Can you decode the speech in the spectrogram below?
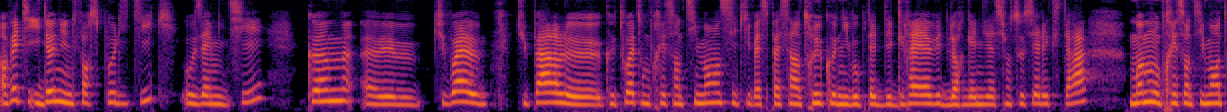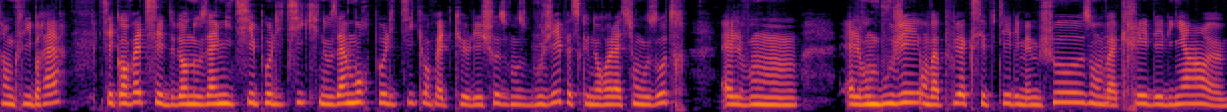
en fait, il donne une force politique aux amitiés comme, euh, tu vois, euh, tu parles que toi, ton pressentiment, c'est qu'il va se passer un truc au niveau peut-être des grèves et de l'organisation sociale, etc. Moi, mon pressentiment en tant que libraire, c'est qu'en fait, c'est dans nos amitiés politiques, nos amours politiques, en fait, que les choses vont se bouger parce que nos relations aux autres, elles vont, elles vont bouger. On va plus accepter les mêmes choses, on va créer des liens. Euh,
